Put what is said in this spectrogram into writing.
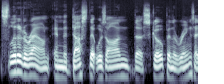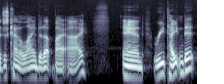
slid it around, and the dust that was on the scope and the rings, I just kind of lined it up by eye and retightened it,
